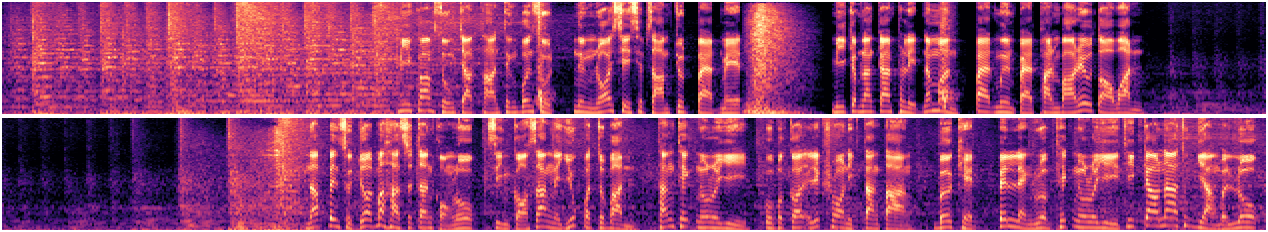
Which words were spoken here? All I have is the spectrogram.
มีความสูงจากฐานถึงบนสุด 143.8 เมตร มีกำลังการผลิตน้ำมัน 88,000 บาร์เรลต่อวัน นับเป็นสุดยอดมหัศจรรย์ของโลก สิ่งก่อสร้างในยุคปัจจุบัน ทั้งเทคโนโลยี อุปกรณ์อิเล็กทรอนิกส์ต่าง ๆ เบอร์เคตเป็นแหล่งรวมเทคโนโลยีที่ก้าวหน้าทุกอย่างบนโลก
